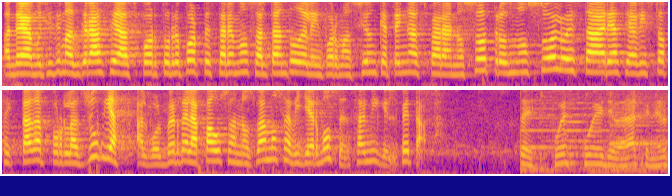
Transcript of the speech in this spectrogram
Andrea, muchísimas gracias por tu reporte. Estaremos al tanto de la información que tengas para nosotros. No solo esta área se ha visto afectada por las lluvias. Al volver de la pausa nos vamos a Villahermosa, en San Miguel Petapa. Después puede llegar a tener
